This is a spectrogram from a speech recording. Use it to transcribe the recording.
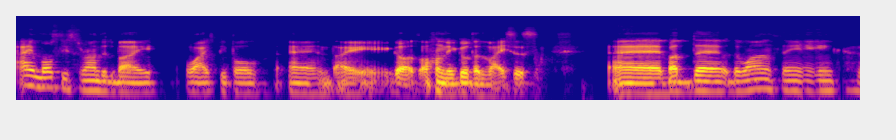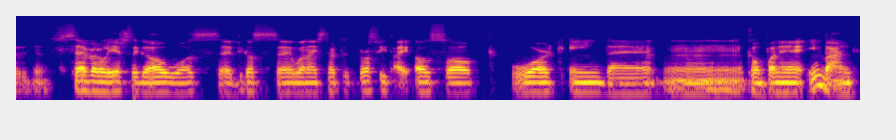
I'm mostly surrounded by wise people, and I got only good advices. Uh, but the the one thing several years ago was uh, because uh, when I started CrossFit, I also work in the um, company in bank,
